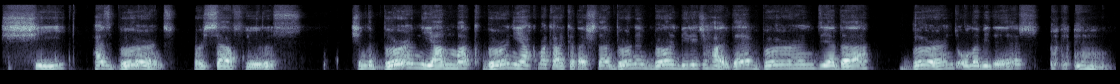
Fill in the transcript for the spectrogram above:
She has burned herself diyoruz. Şimdi burn yanmak, burn yakmak arkadaşlar. Burn, burn birinci halde, burned ya da burned olabilir.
